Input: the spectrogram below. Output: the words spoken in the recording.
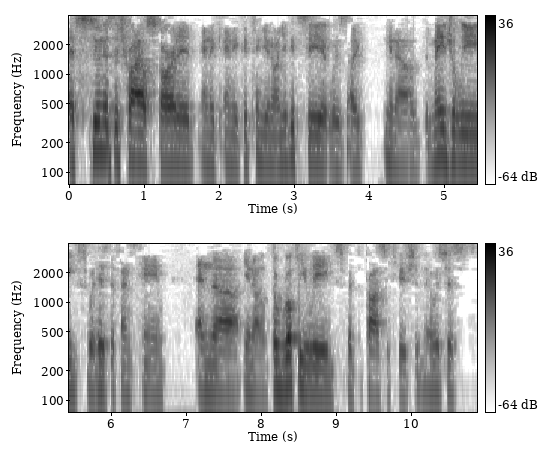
as soon as the trial started and it, and it continued on, you could see it was like, you know, the major leagues with his defense team and the you know the rookie leagues with the prosecution. It was just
